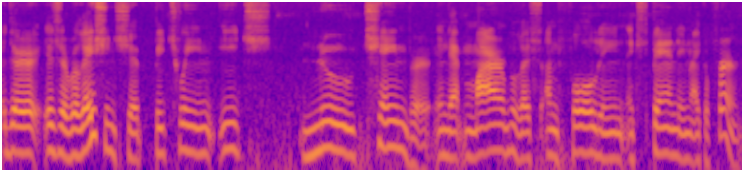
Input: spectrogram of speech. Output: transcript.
there is a relationship between each new chamber in that marvelous unfolding, expanding like a fern.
